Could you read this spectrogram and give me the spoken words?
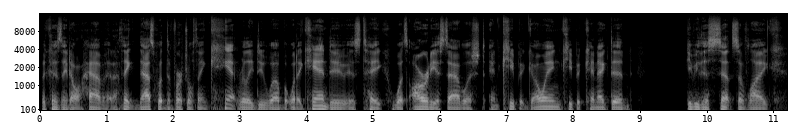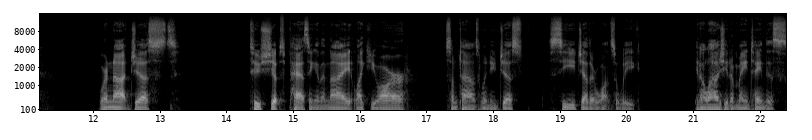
because they don't have it. I think that's what the virtual thing can't really do well, but what it can do is take what's already established and keep it going, keep it connected, give you this sense of like we're not just two ships passing in the night like you are sometimes when you just see each other once a week it allows you to maintain this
